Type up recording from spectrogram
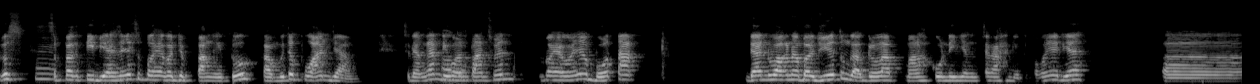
Terus Hmm. seperti biasanya superhero Jepang itu rambutnya panjang. Sedangkan di Oke. One Punch Man superhero-nya botak. Dan warna bajunya tuh nggak gelap, malah kuning yang cerah gitu. Pokoknya dia eh,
